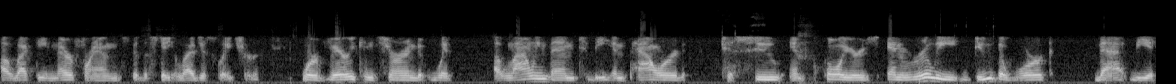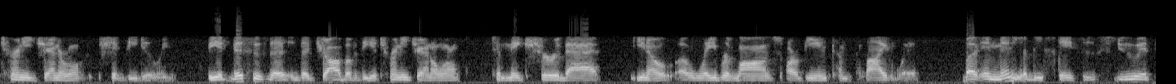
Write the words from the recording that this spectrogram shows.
electing their friends to the state legislature. We're very concerned with allowing them to be empowered to sue employers and really do the work that the Attorney General should be doing. This is the, the job of the Attorney General to make sure that you know uh, labor laws are being complied with. But in many of these cases, you, it's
